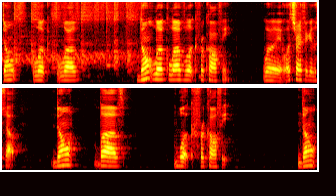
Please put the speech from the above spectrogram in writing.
Don't look, love. Don't look, love, look for coffee. Wait, wait, wait, let's try to figure this out. Don't love, look for coffee. Don't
